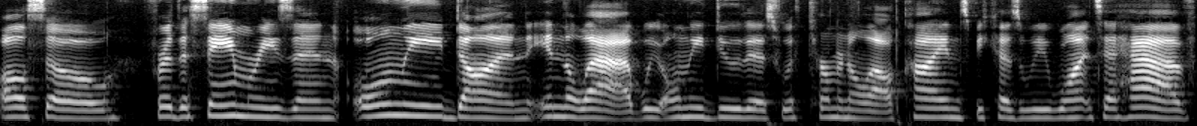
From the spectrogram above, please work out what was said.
also, for the same reason, only done in the lab. We only do this with terminal alkynes because we want to have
